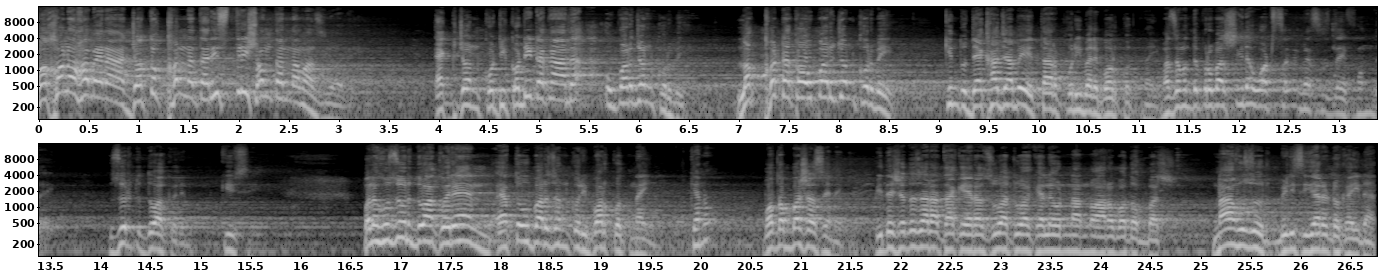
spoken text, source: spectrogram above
কখনো হবে না যতক্ষণ না তার স্ত্রী সন্তান নামাজি হবে। একজন কোটি কোটি টাকা আদা উপার্জন করবে, লক্ষ টাকা উপার্জন করবে, কিন্তু দেখা যাবে তার পরিবারে বরকত নাই। মাঝে মধ্যে প্রবাসীরা হোয়াটসঅ্যাপে মেসেজ দেয় ফোন দেয়। হুজুর, একটু দোয়া করেন। কি? বলে, হুজুর, দোয়া করেন, এত উপার্জন করি, বরকত নাই। কেন? বদ অভ্যাস আছে নাকি? বিদেশে তো যারা থাকে, এরা জুয়া টুয়া খেলে অন্যান্য আরও বদ অভ্যাস। না হুজুর, বিড়ি সিগারেটও খাই না।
